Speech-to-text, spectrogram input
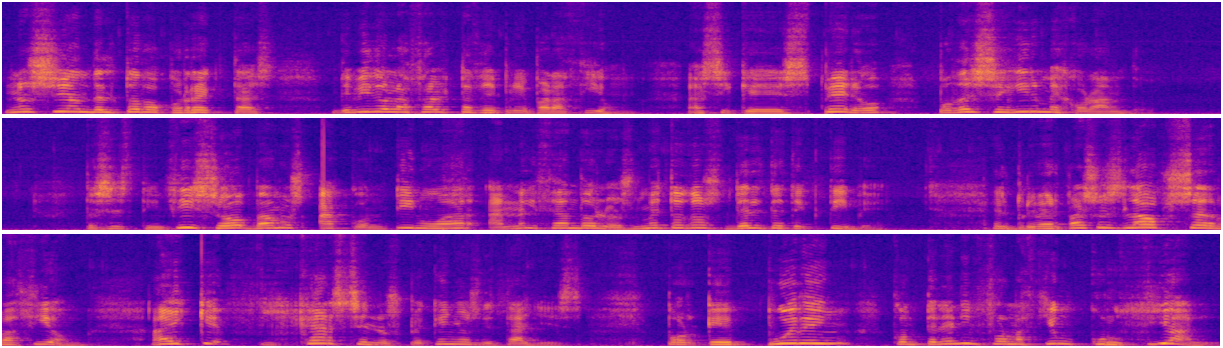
no sean del todo correctas debido a la falta de preparación, así que espero poder seguir mejorando. Tras este inciso, vamos a continuar analizando los métodos del detective. El primer paso es la observación. Hay que fijarse en los pequeños detalles, porque pueden contener información crucial.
